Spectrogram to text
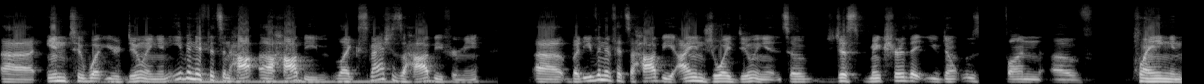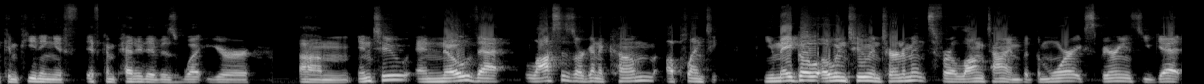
uh, into what you're doing. And even if it's ho- a hobby, like Smash is a hobby for me. Uh, but even if it's a hobby, I enjoy doing it. So just make sure that you don't lose fun of playing and competing if if competitive is what you're um, into, and know that losses are going to come aplenty. You may go 0 2 in tournaments for a long time, but the more experience you get,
